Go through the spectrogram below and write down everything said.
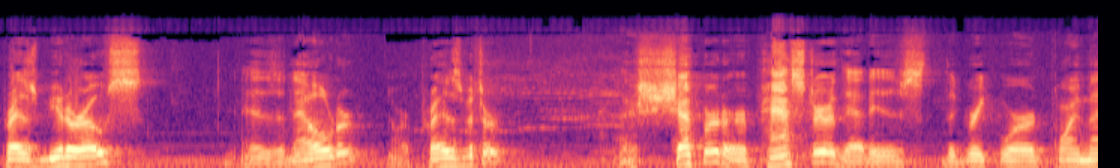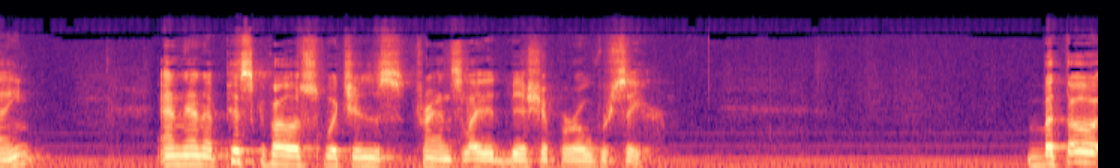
Presbyteros as an elder or presbyter a shepherd or pastor, that is the Greek word poimen, and then episkopos, which is translated bishop or overseer. But though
